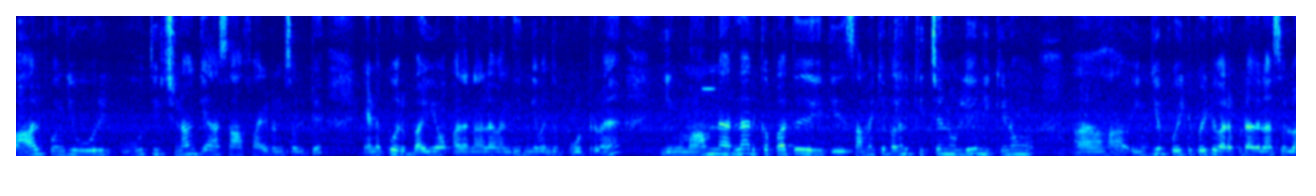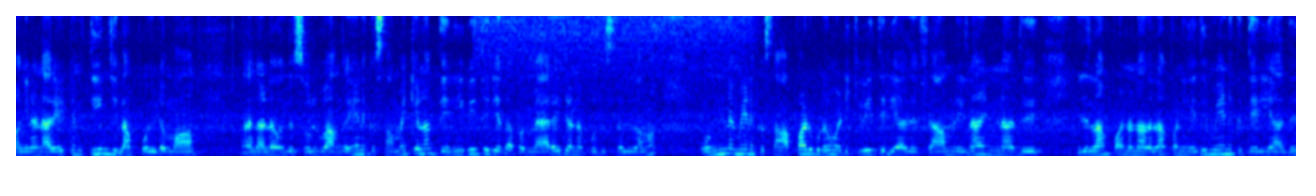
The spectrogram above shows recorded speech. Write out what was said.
பால் பொங்கி ஊறி ஊற்றிடுச்சுன்னா கேஸ் ஆஃப் ஆகிடும்னு சொல்லிட்டு எனக்கு ஒரு பயம். அதனால் வந்து இங்கே வந்து போட்டுருவேன். எங்கள் மாமனார்லாம் இருக்க பார்த்து இது சமைக்க பார்த்தா கிச்சன் உள்ளே நிற்கணும் எங்கேயும் போயிட்டு போயிட்டு வரக்கூடாதுலாம் சொல்லுவாங்க. ஏன்னா நிறைய டைம் தீஞ்சிலாம் போயிடுமா? அதனால் வந்து சொல்லுவாங்க. எனக்கு சமைக்கலாம் தெரியவே தெரியாது. அப்போ மேரேஜ் ஆன புதுசெல்லாம் ஒன்றுமே எனக்கு சாப்பாடு கூட வடிக்கவே தெரியாது. ஃபேமிலிலாம் என்னது? இதெல்லாம் பண்ணணும் அதெல்லாம் பண்ணி எதுவுமே எனக்கு தெரியாது.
